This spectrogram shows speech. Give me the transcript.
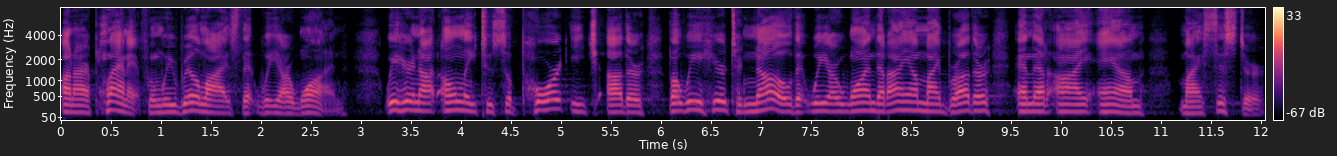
on our planet when we realize that we are one. We're here not only to support each other, but we're here to know that we are one, that I am my brother and that I am my sister.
